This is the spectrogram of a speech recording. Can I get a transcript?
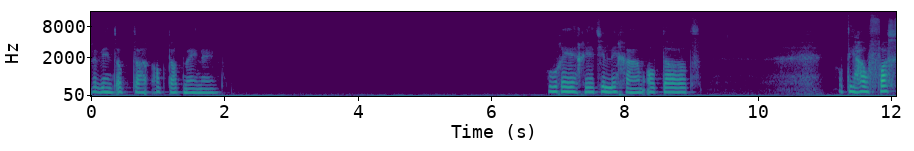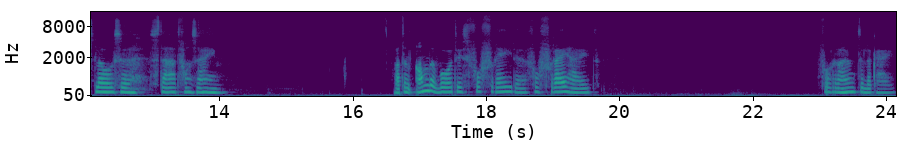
Waar de wind ook, da ook dat meeneemt. Hoe reageert je lichaam op dat, op die houvastloze staat van zijn? Wat een ander woord is voor vrede, voor vrijheid, voor ruimtelijkheid,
